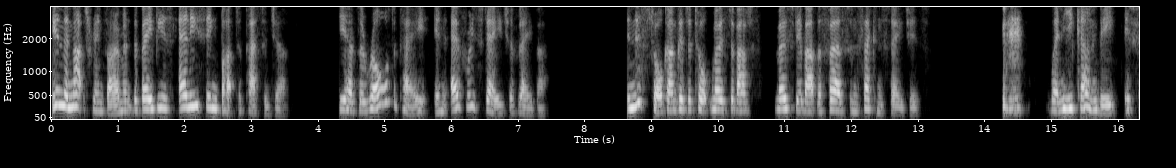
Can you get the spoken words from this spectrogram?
In the natural environment, the baby is anything but a passenger. He has a role to play in every stage of labour. In this talk, I'm going to talk most about, mostly about the first and second stages, when he can be, if,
